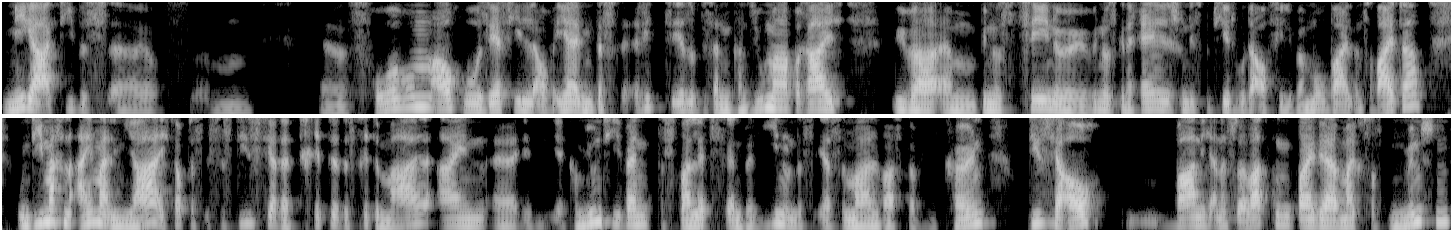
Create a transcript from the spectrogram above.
mega aktives äh, ähm, äh, Forum auch, wo sehr viel auch eher, das richtet sich eher so bis an den Consumer-Bereich, über ähm, Windows 10, über Windows generell schon diskutiert wurde, auch viel über Mobile und so weiter. Und die machen einmal im Jahr, ich glaube, das ist es dieses Jahr der dritte, das dritte Mal, ein äh, Community-Event. Das war letztes Jahr in Berlin und das erste Mal war es, glaube ich, in Köln. Dieses Jahr auch, war nicht anders zu erwarten, bei der Microsoft in München.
